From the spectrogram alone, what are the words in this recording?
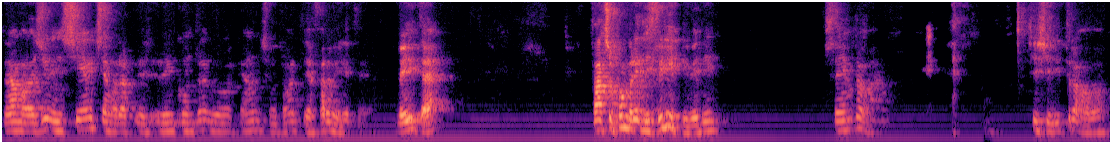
Eravamo alla giro insieme, ci siamo rincontrati ci siamo trovati a fare vedete. Vedi te? Faccio un po' di Filippi, vedi? Sempre ma si si ritrova.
